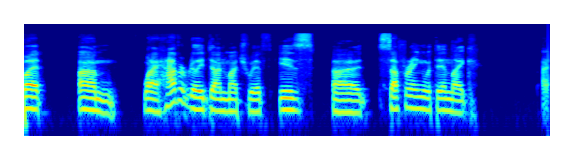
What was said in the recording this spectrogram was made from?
but um what i haven't really done much with is uh suffering within like I,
